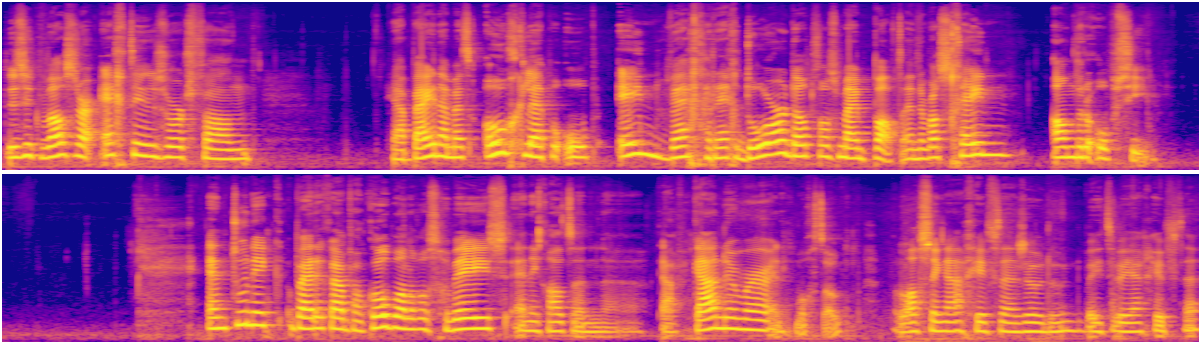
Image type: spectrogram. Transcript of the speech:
Dus ik was daar echt in een soort van, ja, bijna met oogkleppen op, één weg rechtdoor. Dat was mijn pad. En er was geen andere optie. En toen ik bij de Kamer van Koophandel was geweest en ik had een eh, KVK-nummer en ik mocht ook belastingaangifte en zo doen, btw-aangifte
